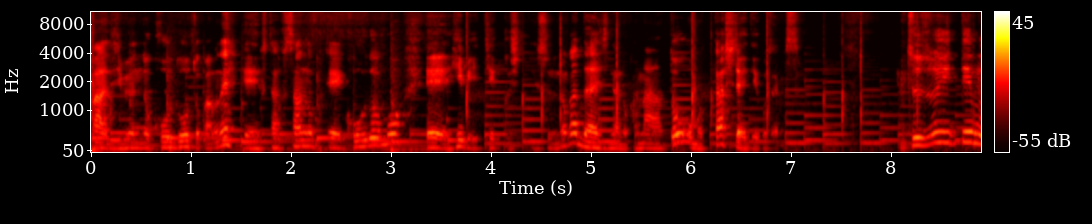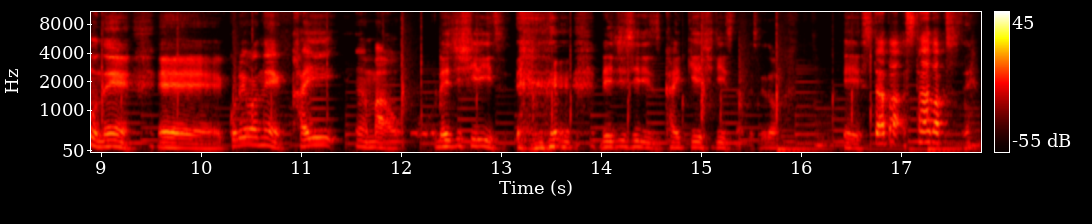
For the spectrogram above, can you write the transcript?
まあ、自分の行動とかのね、えスタッフさんの、行動も、え日々チェックするのが大事なのかなと思った次第でございます。続いてもね、えー、これはね、買い、まあ、レジシリーズ。レジシリーズ、会計シリーズなんですけど、えー、スタバ、スターバックスね。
